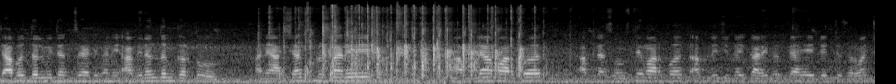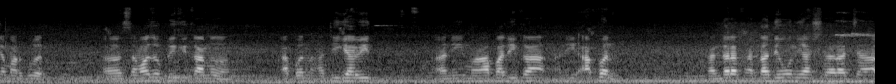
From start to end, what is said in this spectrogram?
त्याबद्दल मी त्यांचं या ठिकाणी अभिनंदन करतो आणि अशाच प्रकारे आपल्यामार्फत आपल्या संस्थेमार्फत आपले जे काही कार्यकर्ते आहेत त्यांच्या सर्वांच्या मार्फत समाजोपयोगी कामं आपण हाती घ्यावीत आणि महापालिका आणि आपण खांद्याला खांदा देऊन या शहराच्या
